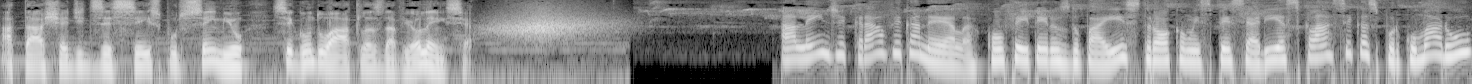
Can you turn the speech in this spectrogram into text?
a taxa é de 16 por 100 mil, segundo o Atlas da Violência. Além de cravo e canela, confeiteiros do país trocam especiarias clássicas por cumaru,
